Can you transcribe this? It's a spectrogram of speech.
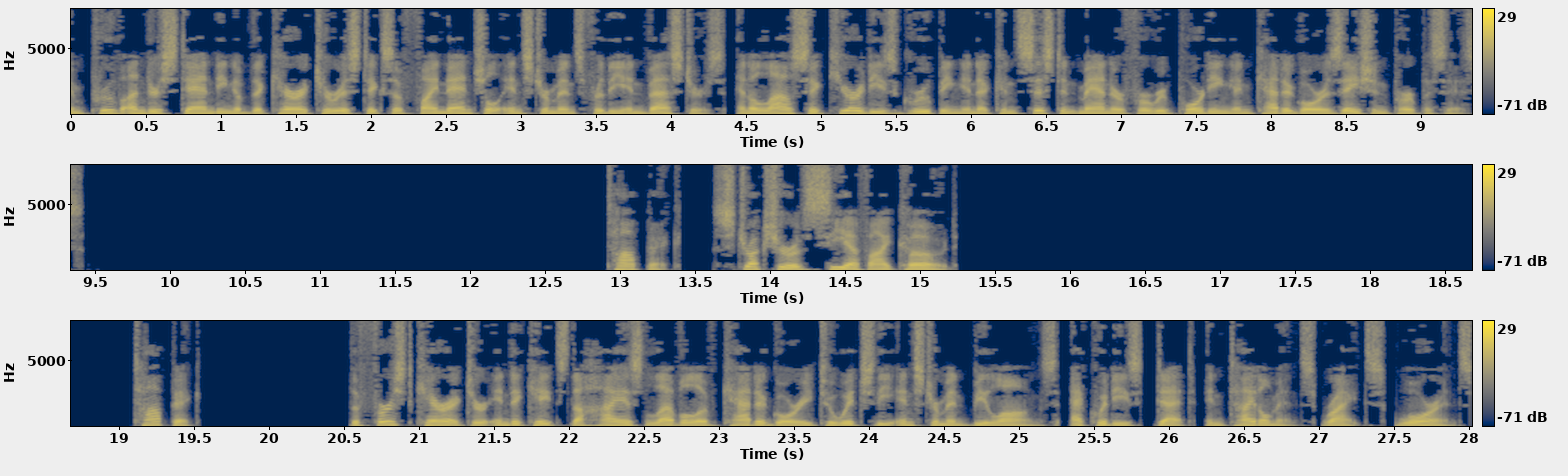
improve understanding of the characteristics of financial instruments for the investors, and allow securities grouping in a consistent manner for reporting and categorization purposes. Topic: Structure of CFI code The first character indicates the highest level of category to which the instrument belongs, equities, debt, entitlements rights, warrants,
